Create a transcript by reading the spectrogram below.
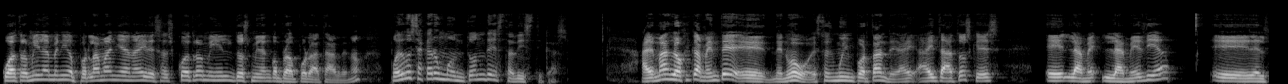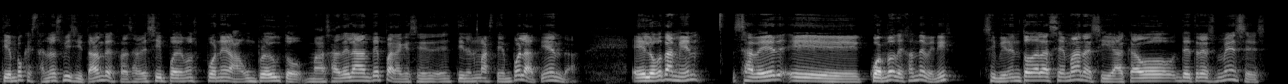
4.000 han venido por la mañana y de esas 4.000, 2.000 han comprado por la tarde, ¿no? Podemos sacar un montón de estadísticas. Además, lógicamente, eh, de nuevo, esto es muy importante, hay, datos que es la, la, media del tiempo que están los visitantes, para saber si podemos poner un producto más adelante para que se tienen más tiempo en la tienda. luego también saber cuándo dejan de venir si vienen todas las semanas y a cabo de tres meses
